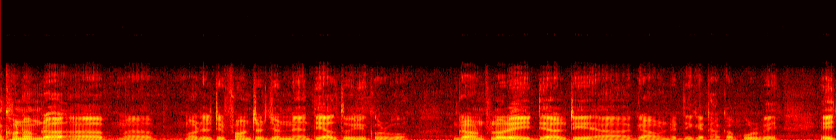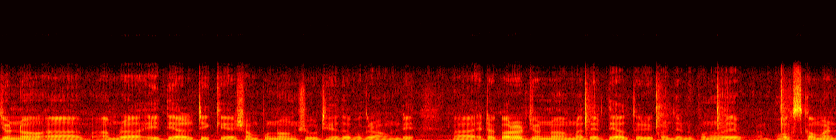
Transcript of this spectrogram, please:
এখন আমরা মডেলটির ফ্রন্টের জন্য দেয়াল তৈরি করব। গ্রাউন্ড ফ্লোরে এই দেয়ালটি গ্রাউন্ডের দিকে ঢাকা পড়বে। এই জন্য আমরা এই দেয়ালটিকে সম্পূর্ণ অংশ উঠিয়ে দেবো গ্রাউন্ডে। এটা করার জন্য আমাদের দেয়াল তৈরি করার জন্য পুনরায় বক্স কমান্ড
